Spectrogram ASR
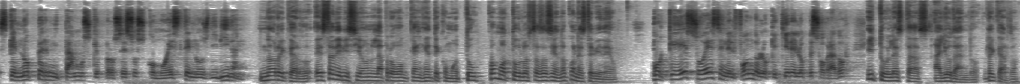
es que no permitamos que procesos como este nos dividan. No, Ricardo, esta división la provocan gente como tú, como tú lo estás haciendo con este video. Porque eso es en el fondo lo que quiere López Obrador. Y tú le estás ayudando, Ricardo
